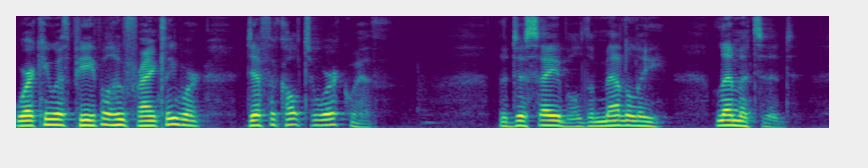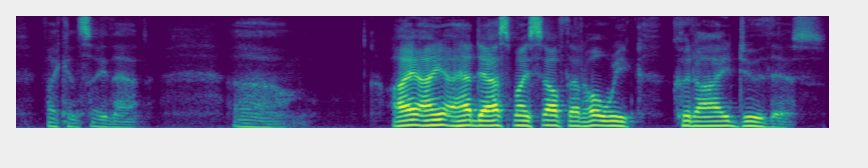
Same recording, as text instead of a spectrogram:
working with people who, frankly, were difficult to work with the disabled, the mentally limited, if I can say that. Um, I, I, I had to ask myself that whole week could I do this?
